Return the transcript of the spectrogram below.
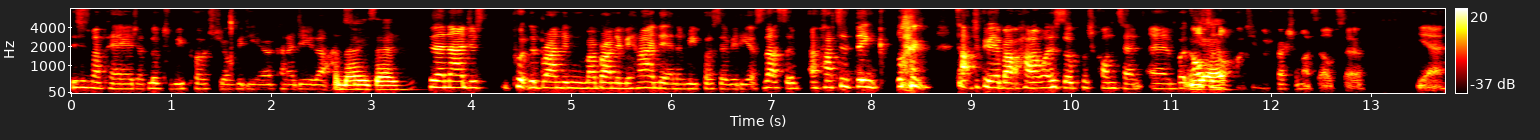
this is my page. I'd love to repost your video. Can I do that? And so Amazing. then I just put the branding, my branding behind it, and then repost their video. So that's a, I've had to think like tactically about how I want to still push content, um, but also Yeah. not put too much pressure on myself. So yeah,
